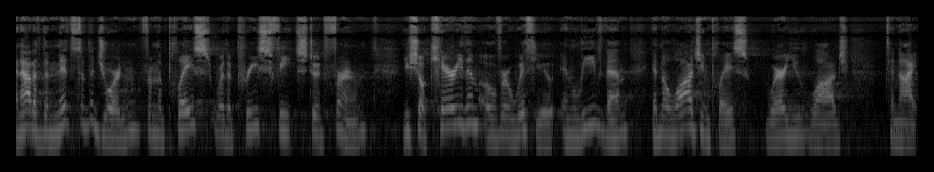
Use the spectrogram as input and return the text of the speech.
and out of the midst of the Jordan, from the place where the priest's feet stood firm, you shall carry them over with you and leave them in the lodging place where you lodge tonight.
